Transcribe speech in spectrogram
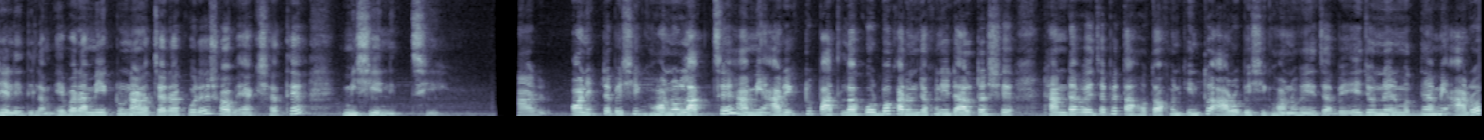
ঢেলে দিলাম। এবার আমি একটু নাড়াচাড়া করে সব একসাথে মিশিয়ে নিচ্ছি। আর অনেকটা বেশি ঘন লাগছে, আমি আর একটু পাতলা করব, কারণ যখন এই ডালটা সে ঠান্ডা হয়ে যাবে, তাহ, তখন কিন্তু আরও বেশি ঘন হয়ে যাবে। এই জন্য এর মধ্যে আমি আরও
